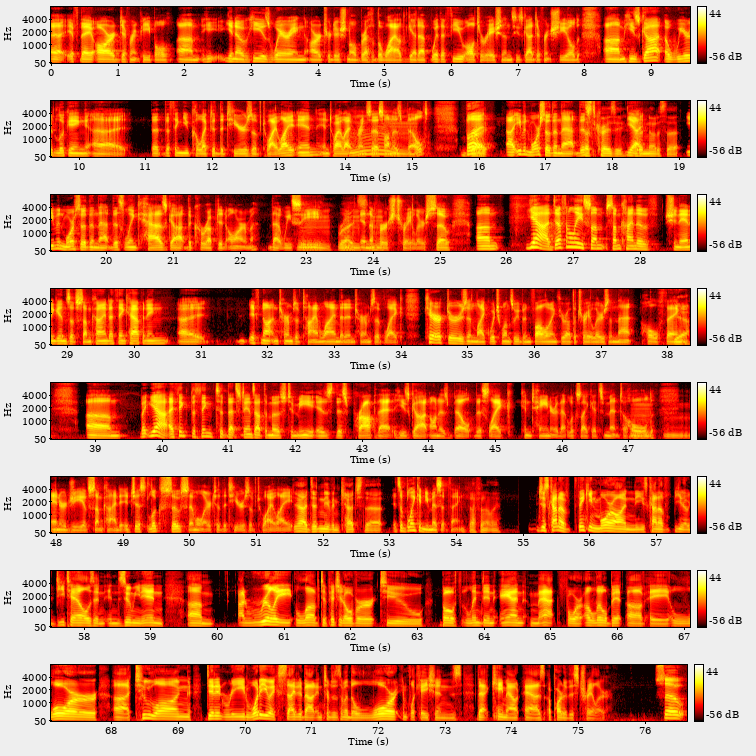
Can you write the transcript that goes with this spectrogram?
Uh, if they are different people, um, he, you know, he is wearing our traditional Breath of the Wild getup with a few alterations. He's got a different shield. Um, he's got a weird looking, uh, the the thing you collected the tears of Twilight in in Twilight Princess on his belt. But uh, even more so than that, this that's crazy. yeah. I didn't notice that. even more so than that, this Link has got the corrupted arm that we see Right. in the first trailer. So, um, yeah, definitely some some kind of shenanigans of some kind. I think happening. Uh, if not in terms of timeline, then in terms of like characters and like which ones we've been following throughout the trailers and that whole thing. Yeah. Um, but yeah, I think the thing to, that stands out the most to me is this prop that he's got on his belt, this like container that looks like it's meant to hold energy of some kind. It just looks so similar to the Tears of Twilight. Yeah, I didn't even catch that. It's a blink and you miss it thing. Definitely. just kind of thinking more on these kind of you know details and, and zooming in um, i'd really love to pitch it over to both lyndon and matt for a little bit of a lore uh, too long didn't read. What are you excited about in terms of some of the lore implications that came out as a part of this trailer? So,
